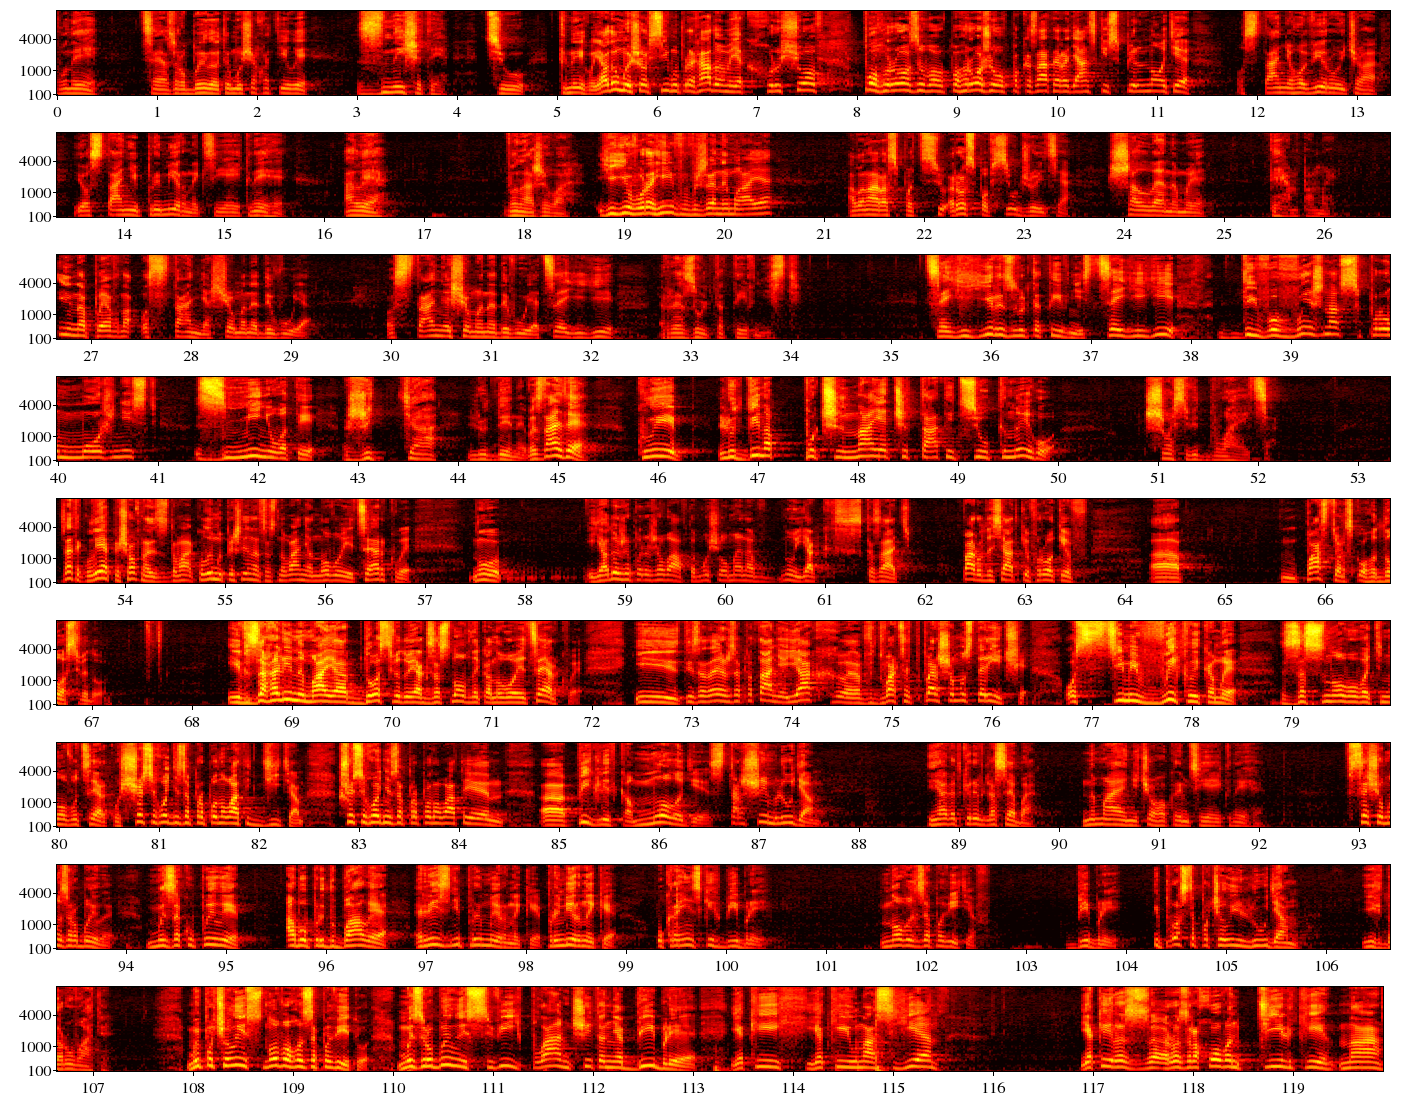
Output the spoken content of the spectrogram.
Вони це зробили, тому що хотіли знищити цю книгу. Я думаю, що всі ми пригадуємо, як Хрущов погрожував, погрожував показати радянській спільноті останнього віруючого і останній примірник цієї книги. Але вона жива. Її ворогів вже немає, а вона розповсюджується шаленими темпами. І, напевно, останнє, що мене дивує, останнє, що мене дивує, це її результативність. Це її результативність, це її дивовижна спроможність змінювати життя людини. Ви знаєте, коли людина починає читати цю книгу, щось відбувається. Знаєте, коли я пішов на коли ми пішли на заснування нової церкви, ну я дуже переживав, тому що у мене, ну як сказати, пару десятків років а, пасторського досвіду. І взагалі немає досвіду як засновника нової церкви. І ти задаєш запитання, як е, в 21 сторіччі ось з цими викликами засновувати нову церкву? Що сьогодні запропонувати дітям? Що сьогодні запропонувати е, підліткам, молоді, старшим людям? І я відкрив для себе: немає нічого крім цієї книги. Все, що ми зробили, ми закупили або придбали різні примірники, примірники українських біблій, нових заповітів, Біблій, і просто почали людям їх дарувати. Ми почали з нового заповіту. Ми зробили свій план читання Біблії, який, який у нас є. який роз- розрахований тільки на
